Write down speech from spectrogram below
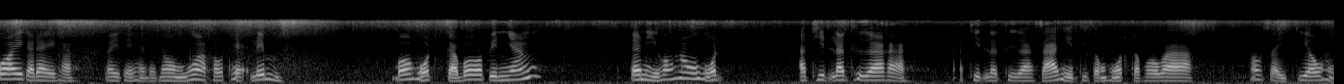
ป้อยก็ได้ค่ะไว้แต่ให้แต่น้องงัวเขาแทะเล่มบ่หดกับบ่เป็นยังแต่นี่ของเฮาหด อาทิตย์ละเทือค่ะ อาทิตย์ละเทือสาเหตุที่ต้องหดก็เพราะว่าเฮาใส่เกี๊ยวให้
